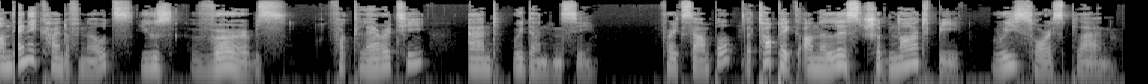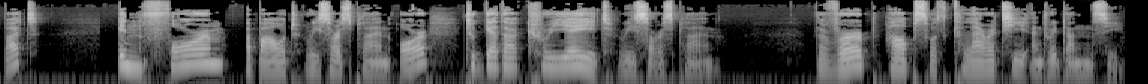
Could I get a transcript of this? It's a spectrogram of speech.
On any kind of notes, use verbs for clarity and redundancy. For example, the topic on the list should not be resource plan, but inform about resource plan or together create resource plan. The verb helps with clarity and redundancy.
